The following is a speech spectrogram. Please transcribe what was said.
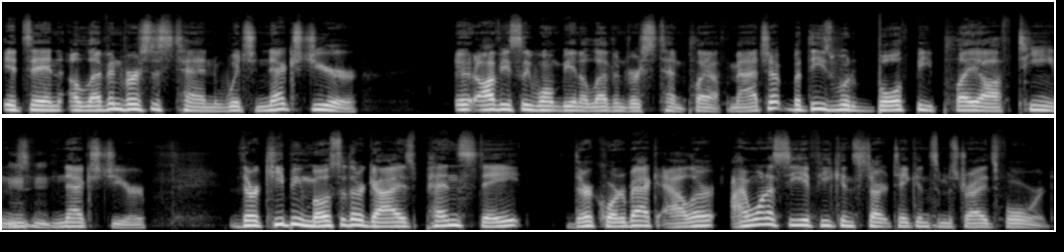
It's an 11 versus 10, which next year it obviously won't be an 11 versus 10 playoff matchup, but these would both be playoff teams Mhm. next year. They're keeping most of their guys. Penn State, their quarterback Allar, I want to see if he can start taking some strides forward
